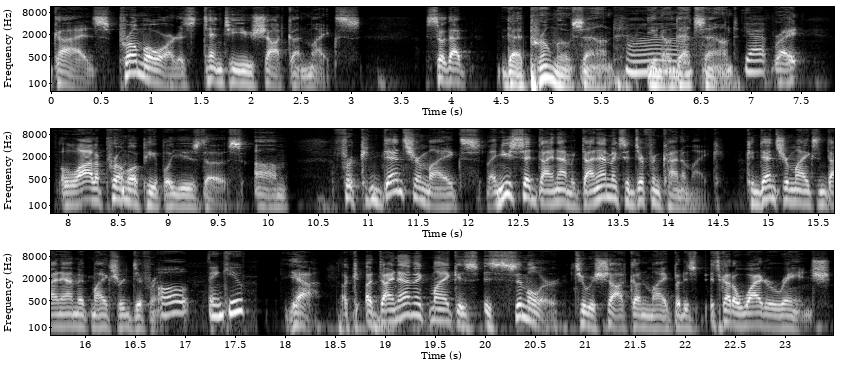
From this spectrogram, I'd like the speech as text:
guys, promo artists tend to use shotgun mics. So that that promo sound, you know that sound, Yep. right? A lot of promo people use those. Um, for condenser mics, and you said dynamic. Dynamic's a different kind of mic. Condenser mics and dynamic mics are different. Oh, thank you. Yeah, a, a dynamic mic is is similar to a shotgun mic, but it's it's got a wider range.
